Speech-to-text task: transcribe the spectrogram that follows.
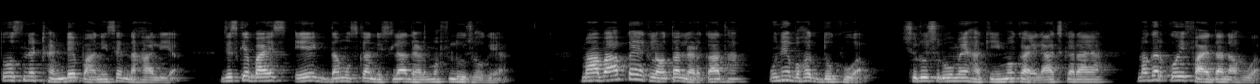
تو اس نے ٹھنڈے پانی سے نہا لیا۔ جس کے باعث ایک دم اس کا نچلا دھڑ مفلوج ہو گیا۔ ماں باپ کا اکلوتا لڑکا تھا، انہیں بہت دکھ ہوا۔ شروع شروع میں حکیموں کا علاج کرایا، مگر کوئی فائدہ نہ ہوا۔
